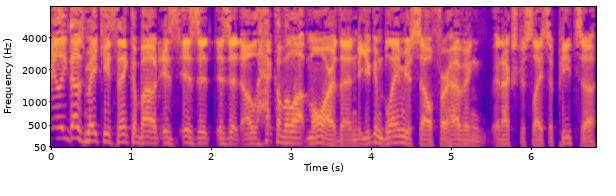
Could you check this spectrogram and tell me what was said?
really does make you think about is is it is it a heck of a lot more than you can blame yourself for having an extra slice of pizza,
